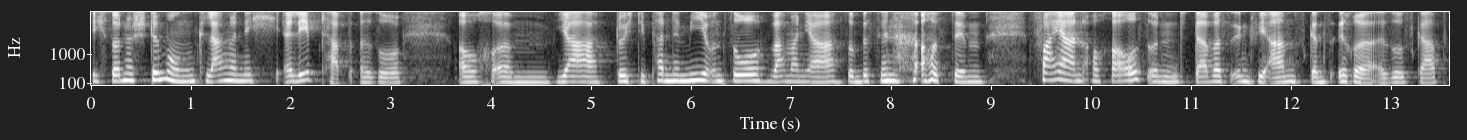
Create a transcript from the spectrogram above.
ich so eine Stimmung lange nicht erlebt habe. Also auch ähm, ja durch die Pandemie und so war man ja so ein bisschen aus dem Feiern auch raus und da war es irgendwie abends ganz irre. Also es gab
